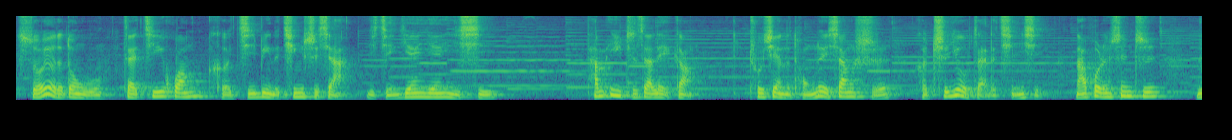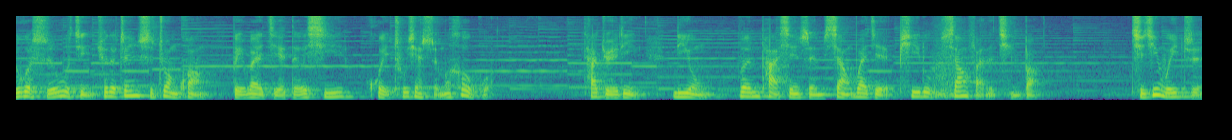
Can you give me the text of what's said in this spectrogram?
所有的动物在饥荒和疾病的侵蚀下已经奄奄一息。他们一直在内杠，出现了同类相食和吃幼崽的情形。拿破仑深知，如果食物紧缺的真实状况被外界得悉，会出现什么后果。他决定利用温帕先生向外界披露相反的情报。迄今为止，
